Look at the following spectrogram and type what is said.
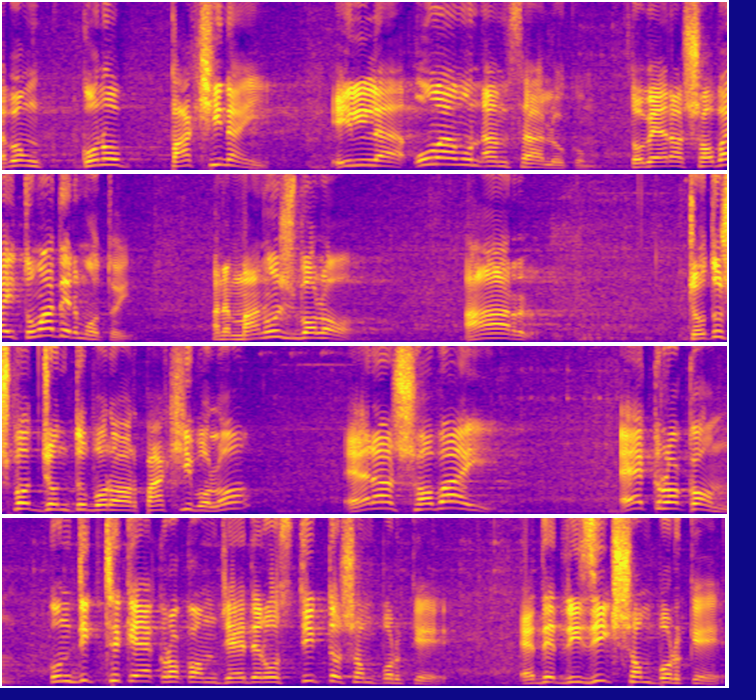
এবং কোনো পাখি নাই ইল্লা উমামুন আমসা আলুকুম তবে এরা সবাই তোমাদের মতোই। মানে মানুষ বলো আর চতুষ্পদ জন্তু বড় আর পাখি বলো, এরা সবাই একরকম, কোন দিক থেকে একরকম যে এদের অস্তিত্ব সম্পর্কে এদের রিজিক সম্পর্কে,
